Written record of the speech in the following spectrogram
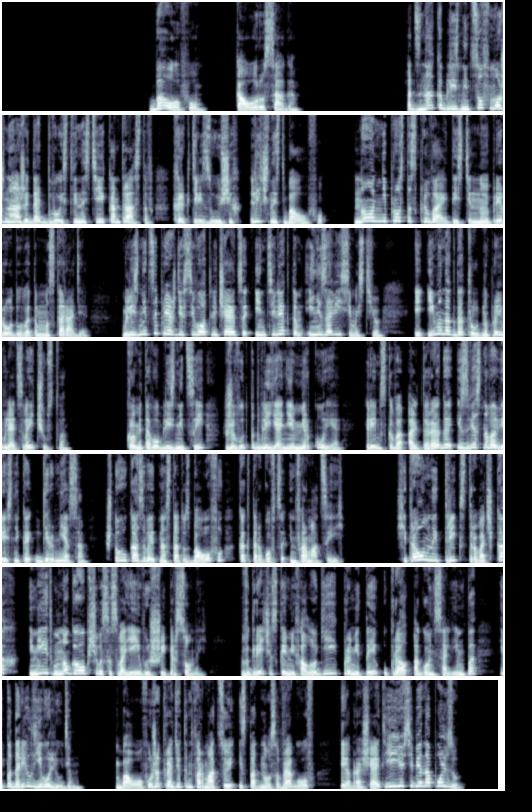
Баофу, Каору Сага. От знака близнецов можно ожидать двойственности и контрастов, характеризующих личность Баофу. Но он не просто скрывает истинную природу в этом маскараде. Близнецы прежде всего отличаются интеллектом и независимостью, и им иногда трудно проявлять свои чувства. Кроме того, близнецы живут под влиянием Меркурия, римского альтер известного вестника Гермеса, что указывает на статус Баофу как торговца информацией. Хитроумный трикстер в очках имеет много общего со своей высшей персоной. В греческой мифологии Прометей украл огонь с Олимпа и подарил его людям. Баоф уже крадет информацию из-под носа врагов и обращает ее себе на пользу.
